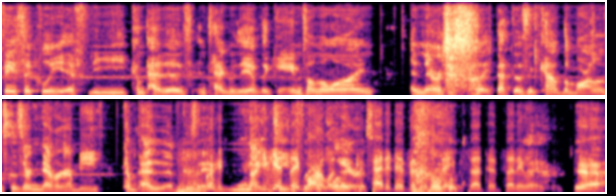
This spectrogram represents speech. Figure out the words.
basically, if the competitive integrity of the game's on the line, and they're just like, that doesn't count the Marlins because they're never going to be competitive because they Right. have You 19 can't say Marlins players. competitive in the same sentence anyway. Yeah.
